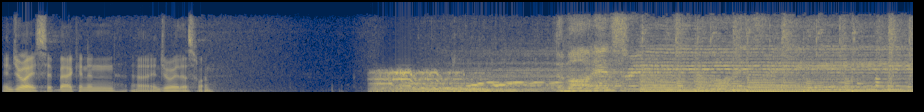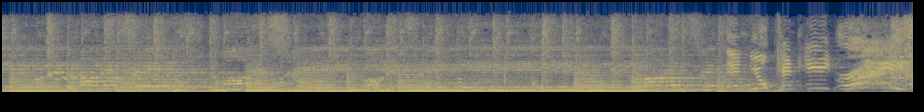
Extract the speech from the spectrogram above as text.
enjoy. Sit back and uh, enjoy this one. Morning stream. Then you can eat rice!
